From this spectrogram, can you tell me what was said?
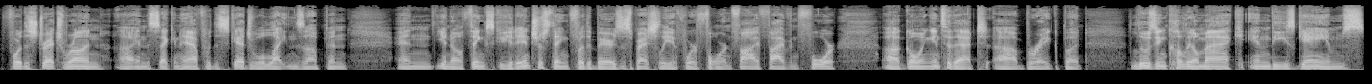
for the stretch run uh, in the second half where the schedule lightens up and and you know things could get interesting for the Bears, especially if we're four and five, five and four uh, going into that uh, break. But losing Khalil Mack in these games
